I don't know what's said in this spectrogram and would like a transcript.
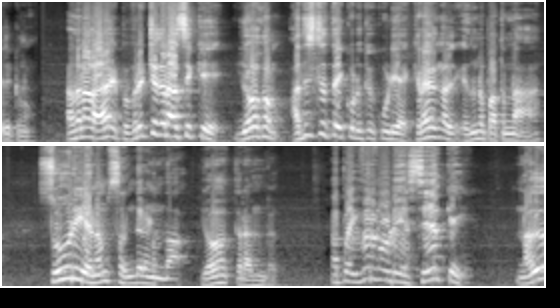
இருக்கணும். அதனால் இப்போ விருட்சிக ராசிக்கு யோகம் அதிர்ஷ்டத்தை கொடுக்கக்கூடிய கிரகங்கள் எதுன்னு பார்த்தோம்னா சூரியனும் சந்திரனும் தான் யோக கிரகங்கள். அப்போ இவர்களுடைய சேர்க்கை நல்ல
